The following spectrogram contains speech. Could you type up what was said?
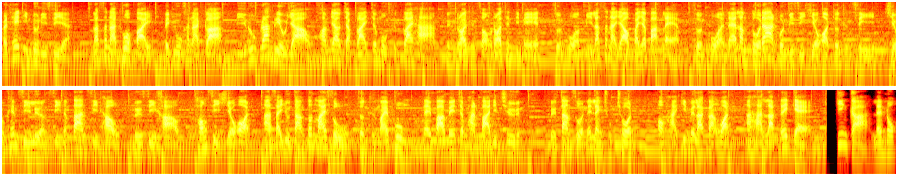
ประเทศอินโดนีเซีย ลักษณะทั่วไป เป็นงูขนาดกลาง มีรูปร่างเรียวยาว ความยาวจากปลายจมูกถึงปลายหาง 100-200 เซนติเมตร ส่วนหัวมีลักษณะยาวปลายปากแหลม ส่วนหัวและลำตัวด้านบนมีสีเขียวอ่อนจนถึงสี เขียวเข้มสีเหลือง สีน้ำตาล สีเทา หรือสีขาว ท้องสีเขียวอ่อน อาศัยอยู่ตามต้นไม้สูง จนถึงไม้พุ่ม ในป่าเบญจพรรณป่าดิบชื้น หรือตามสวนในแหล่งชุมชน ออกหากินเวลากลางวัน อาหารหลักได้แก่ กิ้งก่าและนก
